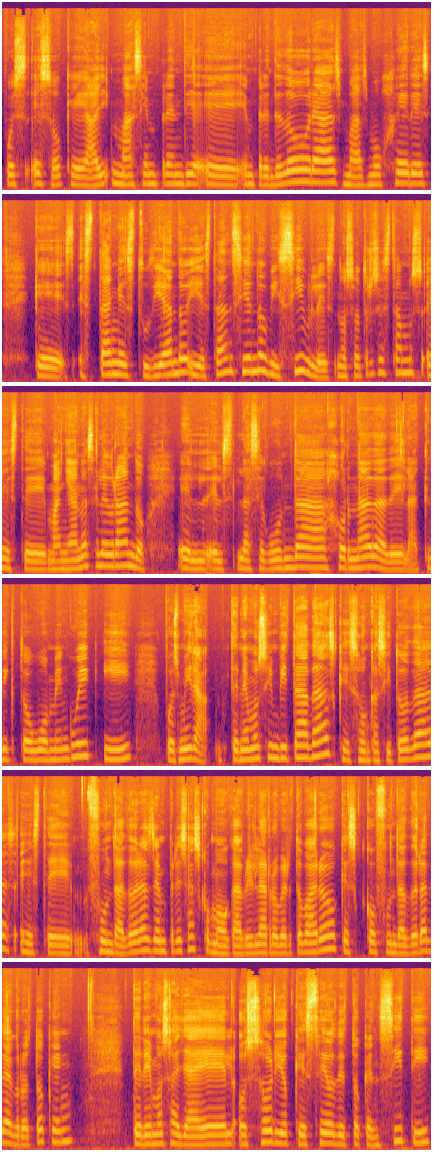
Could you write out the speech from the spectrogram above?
pues eso, que hay más eh, emprendedoras, más mujeres que están estudiando y están siendo visibles. Nosotros estamos este, mañana celebrando la segunda jornada de la Crypto Women Week y pues mira, tenemos invitadas que son casi todas este, fundadoras de empresas como Gabriela Roberto Que es cofundadora de AgroToken. Tenemos a Yael Osorio, que es CEO de Token City,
